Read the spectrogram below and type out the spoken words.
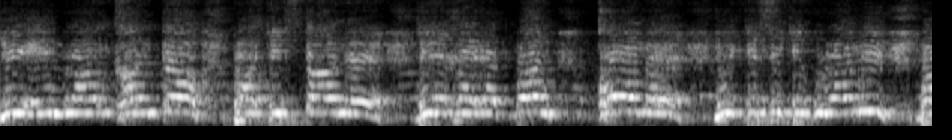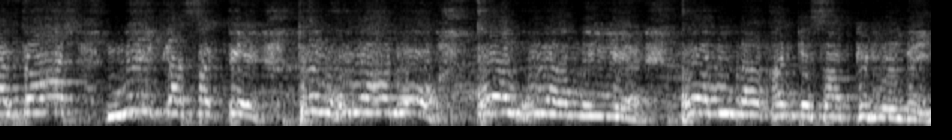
ये इमरान खान का पाकिस्तान है, ये गैरतमंद कौम है, ये किसी की गुलामी बर्दाश्त नहीं कर सकते। तुम गुलाम हो कौन गुलाम नहीं है कौन इमरान खान के साथ खड़ी हो गई।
